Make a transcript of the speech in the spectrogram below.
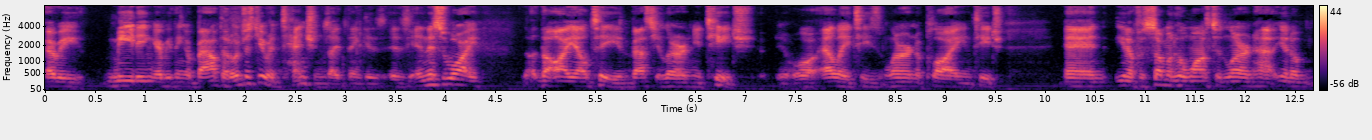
every meeting, everything about that, or just your intentions. I think is is, and this is why the ILT invest, you learn, you teach, or LATs learn, apply, and teach. And you know, for someone who wants to learn how, you know,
